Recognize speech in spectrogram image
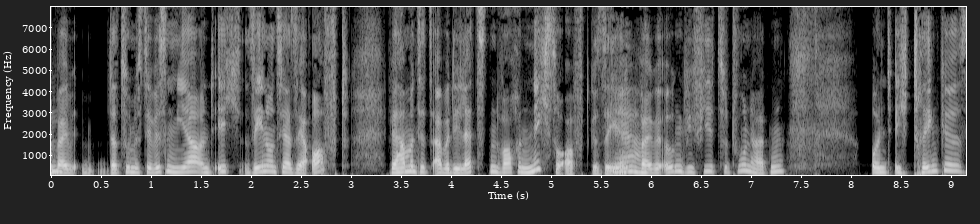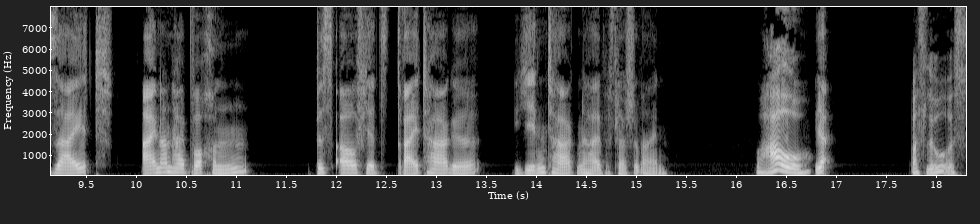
Mhm. weil dazu müsst ihr wissen, Mia und ich sehen uns ja sehr oft. Wir haben uns jetzt aber die letzten Wochen nicht so oft gesehen, Ja. weil wir irgendwie viel zu tun hatten. Und ich trinke seit eineinhalb Wochen bis auf jetzt drei Tage jeden Tag eine halbe Flasche Wein. Wow. Ja. Was los?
